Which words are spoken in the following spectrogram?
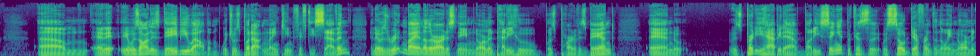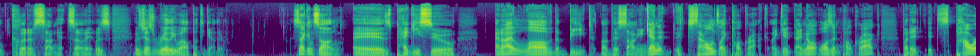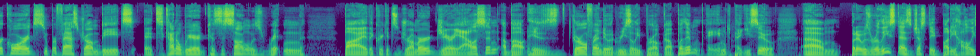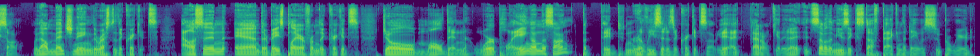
Um, and it, it was on his debut album, which was put out in 1957. And it was written by another artist named Norman Petty, who was part of his band. And was pretty happy to have Buddy sing it because it was so different than the way Norman could have sung it. So it was it was just really well put together. Second song is Peggy Sue. And I love the beat of this song. Again, it, it sounds like punk rock. Like it I know it wasn't punk rock, but it it's power chords, super fast drum beats. It's kind of weird because this song was written by the Crickets drummer Jerry Allison about his girlfriend who had recently broke up with him, named Peggy Sue. Um, but it was released as just a Buddy Holly song without mentioning the rest of the Crickets. Allison and their bass player from the Crickets, Joe Mauldin, were playing on the song, but they didn't release it as a Cricket song. I, I don't get it. I, some of the music stuff back in the day was super weird.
